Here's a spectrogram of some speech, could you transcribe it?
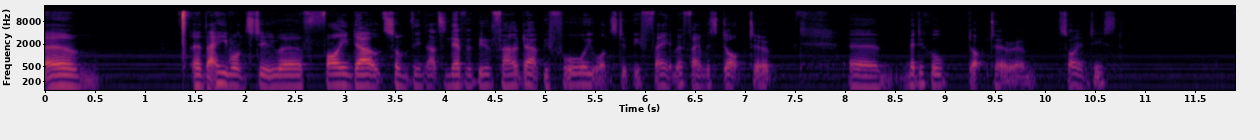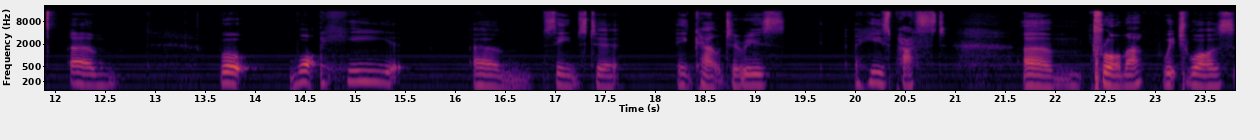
um, and that he wants to uh, find out something that's never been found out before. He wants to be fam- a famous doctor, um, medical doctor, um, scientist. Um, but what he um, seems to encounter is his past um, trauma, which was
